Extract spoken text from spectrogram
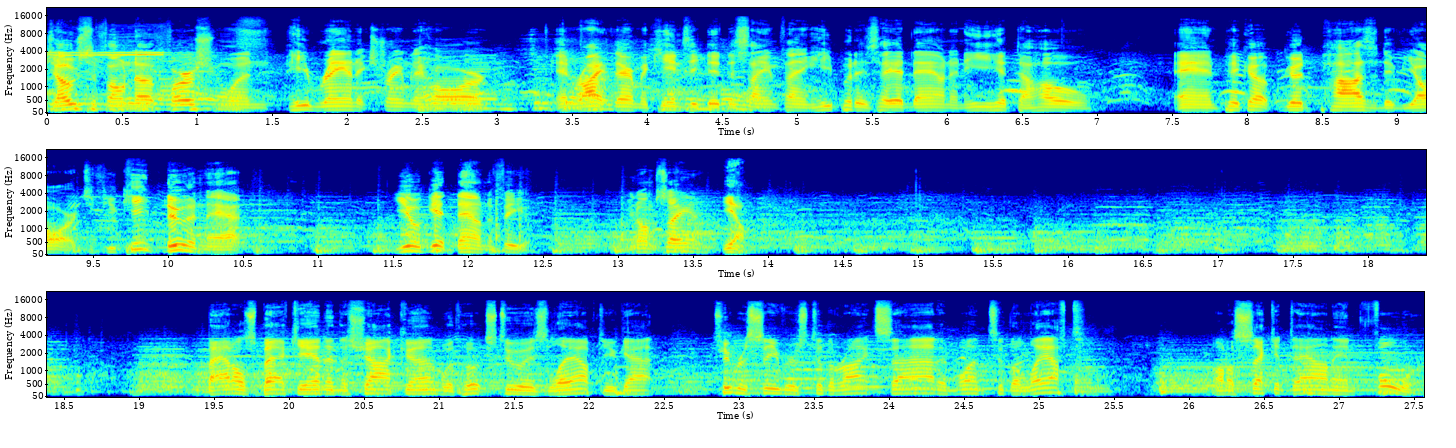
Joseph on the first one, he ran extremely hard, and right there, McKenzie did the same thing. He put his head down and he hit the hole and pick up good positive yards. If you keep doing that, you'll get down the field. You know what I'm saying? Yeah. Battles back in in the shotgun with hooks to his left. You got two receivers to the right side and one to the left on a second down and four.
